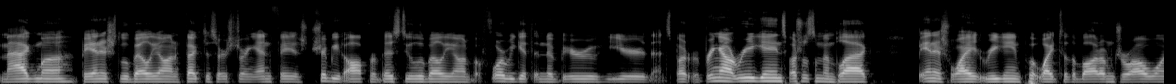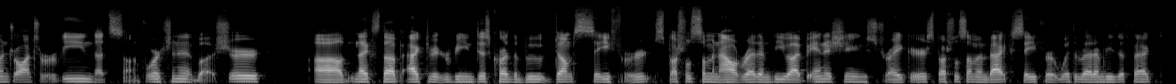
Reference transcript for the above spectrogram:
magma banish lubellion effect to search during end phase tribute off for Bystial lubellion. Before we get the nibiru here then bring out regain special summon black banish white regain put white to the bottom draw one draw into ravine. That's unfortunate but sure uh, next up, activate Ravine, discard the boot, dump Safer, special summon out Red MD by banishing Striker, special summon back Safer with Red MD's effect.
